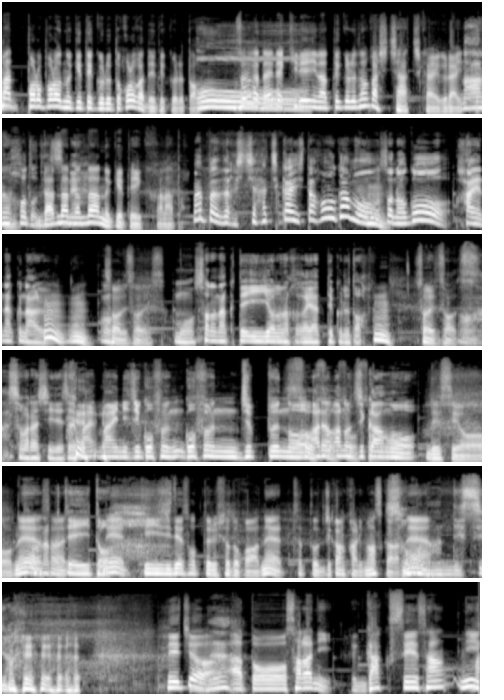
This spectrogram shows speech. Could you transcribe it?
まあ、ポロポロ抜けてくるところが出てくると。それが大体綺麗になってくるのが78回ぐらいなるほどですね。だんだんだんだん抜けていくかなと。まあ、やっぱだから7、8回した方がもううん。その後生えなくなる。うんうん、うん。そうですそうです。もう剃らなくていい世の中がやってくると。うん。そうですそうです。素晴らしいですね。毎毎日5分、5分、10分のあのあの時間を。ですよね。取らなくていいと。ね、T 字で剃ってる人とかはね、ちょっと時間かかりますかそうならね。んですよ。で、一応、ねあと、さらに、学生さんに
